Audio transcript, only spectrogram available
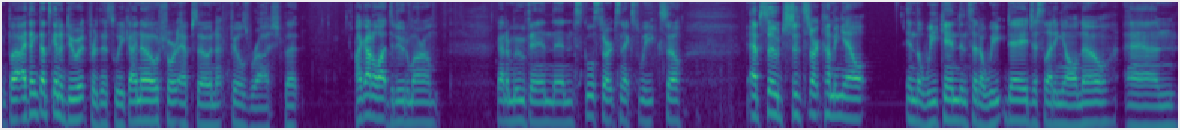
But I think that's going to do it for this week. I know, short episode, and it feels rushed, but I got a lot to do tomorrow. Got to move in, then school starts next week. So episodes should start coming out in the weekend instead of weekday, just letting y'all know. And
